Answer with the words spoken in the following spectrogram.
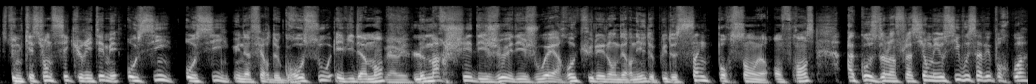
C'est une question de sécurité, mais aussi, aussi une affaire de gros sous, évidemment. Bah oui. Le marché des jeux et des jouets a reculé l'an dernier de plus de 5% en France à cause de l'inflation, mais aussi, vous savez pourquoi?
